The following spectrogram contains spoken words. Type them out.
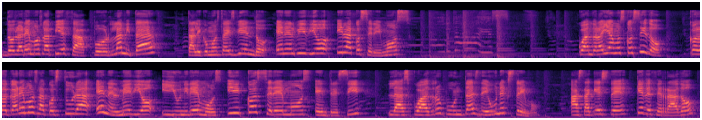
doblaremos la pieza por la mitad, tal y como estáis viendo en el vídeo, y la coseremos. Cuando la hayamos cosido, colocaremos la costura en el medio y uniremos y coseremos entre sí las cuatro puntas de un extremo, hasta que este quede cerrado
